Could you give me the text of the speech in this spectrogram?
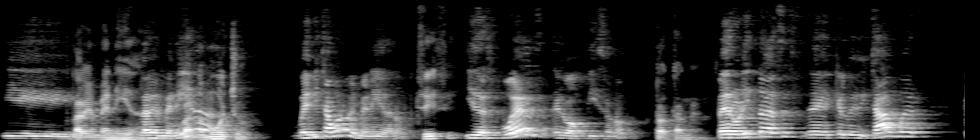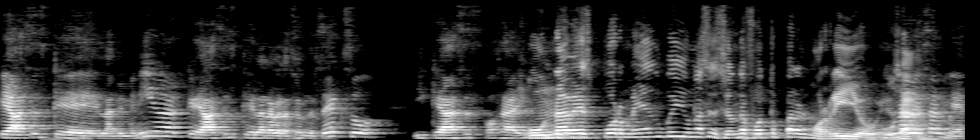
y... La bienvenida. La bienvenida. Cuando mucho. Baby shower o bienvenida, ¿no? Sí, sí. Y después el bautizo, ¿no? Totalmente. Pero ahorita haces eh, que el baby shower, que haces que la bienvenida, que haces que la revelación del sexo y que haces, o sea... hay- Una vez por mes, güey, una sesión de foto para el morrillo, güey. Una o sea, vez al mes.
